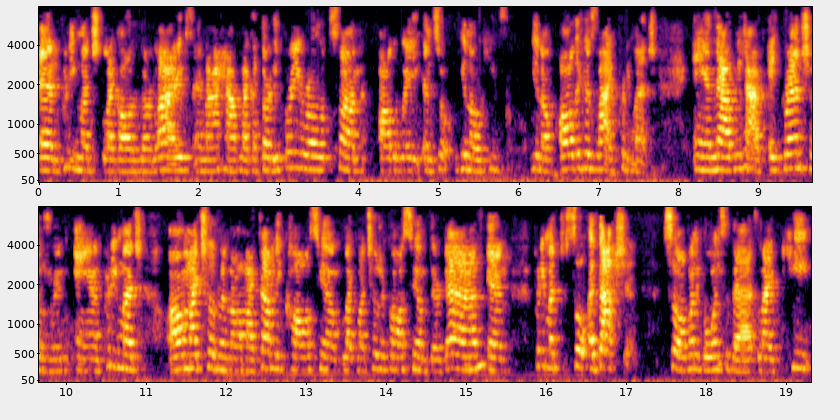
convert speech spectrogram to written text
and pretty much like all of their lives, and I have like a 33 year old son all the way until, you know, he's, you know, all of his life pretty much. And now we have eight grandchildren, and pretty much all my children, all my family calls him, like my children calls him their dad, mm-hmm. and pretty much so adoption. So I want to go into that. Like he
